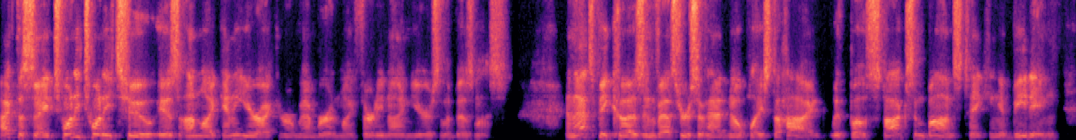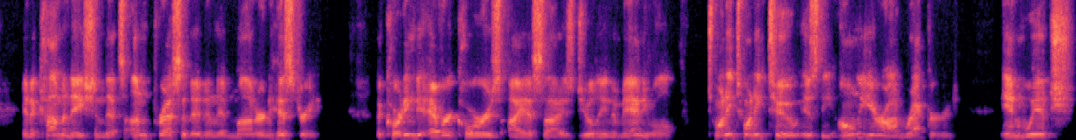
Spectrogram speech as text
I have to say, 2022 is unlike any year I can remember in my 39 years in the business. And that's because investors have had no place to hide, with both stocks and bonds taking a beating in a combination that's unprecedented in modern history. According to Evercore's ISI's Julian Emanuel, 2022 is the only year on record in which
